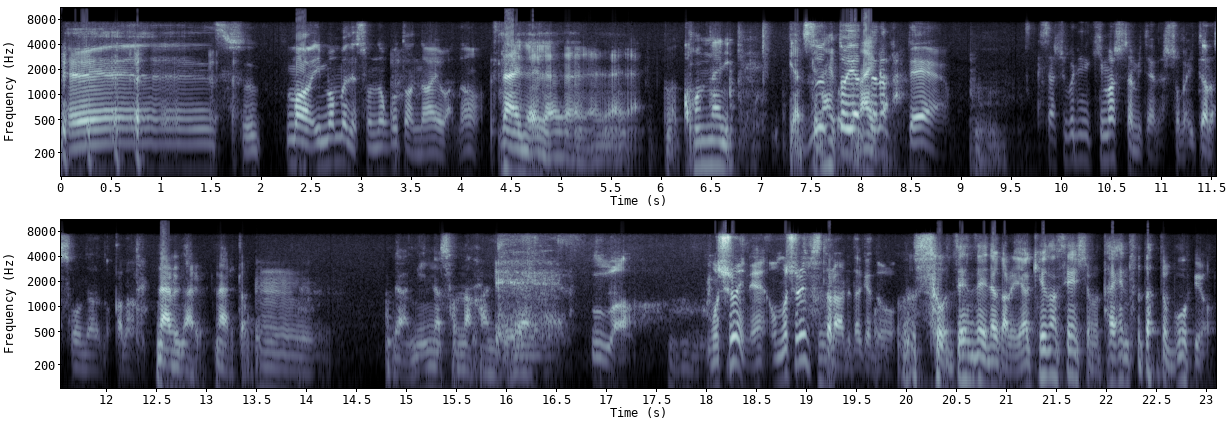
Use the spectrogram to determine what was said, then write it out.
へえ、す、まあ今までそんなことはないわな。ないないないないないないない。こんなにやってずっないこととやってな。くて、うん久しぶりに来ましたみたいな人がいたらそうなるのかな。なるなる、なると思うん。う。だからみんなそんな感じで。うわ。面白いね。面白いっつったらあれだけど。そう、全然だから野球の選手も大変だったと思うよ。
